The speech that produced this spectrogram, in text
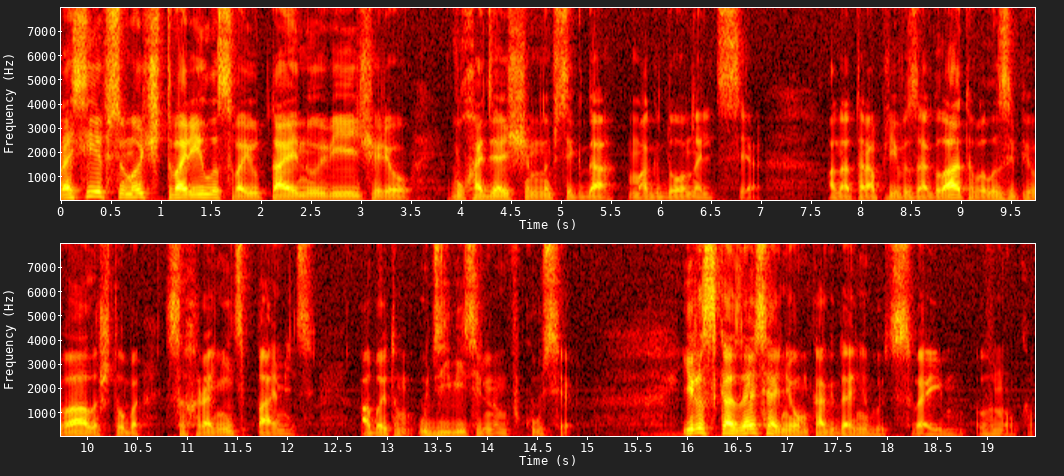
Россия всю ночь творила свою тайную вечерю в уходящем навсегда Макдональдсе. Она торопливо заглатывала, запивала, чтобы сохранить память об этом удивительном вкусе и рассказать о нем когда-нибудь своим внукам.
